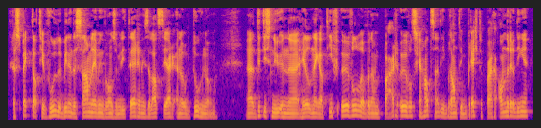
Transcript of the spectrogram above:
Het respect dat je voelde binnen de samenleving voor onze militairen is de laatste jaren enorm toegenomen. dit is nu een heel negatief euvel. We hebben een paar euvels gehad, hè, die brand in Brecht, een paar andere dingen.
